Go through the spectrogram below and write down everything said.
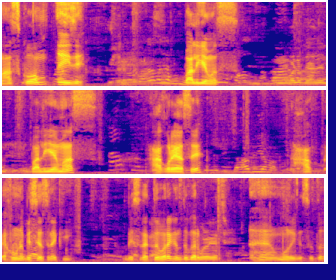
মাছ কম, এই যে। বালিয়া মাছ। বালিয়া মাছ হা করে আছে। হা, এখন মনে হয় বেঁচে আছে নাকি? বেঁচে থাকতে পারে, কিন্তু আর হ্যাঁ মরে গেছে তো।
